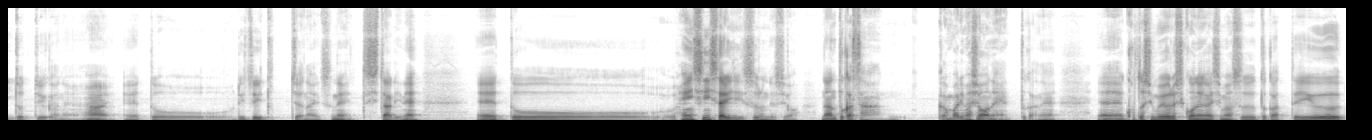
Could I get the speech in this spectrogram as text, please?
ートっていうかね、はい、えっと、リツイートじゃないですね、したりね、えっと、返信したりするんですよ。なんとかさん、頑張りましょうね、とかね、えー、今年もよろしくお願いしますとかっていう、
